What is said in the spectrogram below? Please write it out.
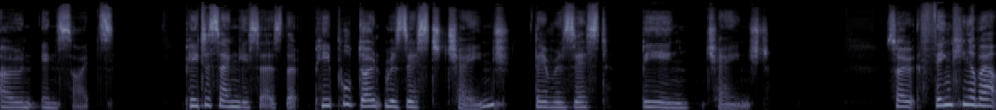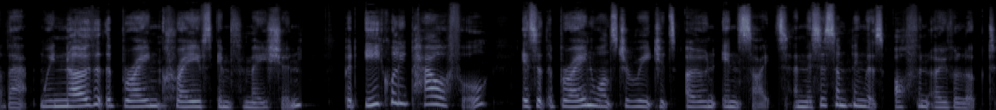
own insights. Peter Senge says that people don't resist change, they resist being changed. So, thinking about that, we know that the brain craves information, but equally powerful is that the brain wants to reach its own insights, and this is something that's often overlooked.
